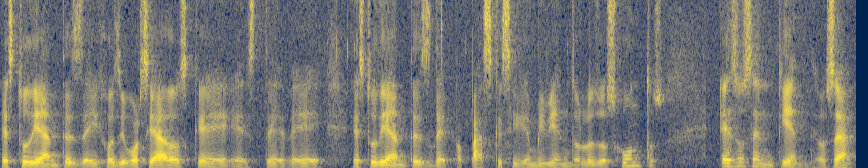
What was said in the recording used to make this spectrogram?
estudiantes de hijos divorciados que este, de estudiantes de papás que siguen viviendo los dos juntos. Eso se entiende, o sea,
